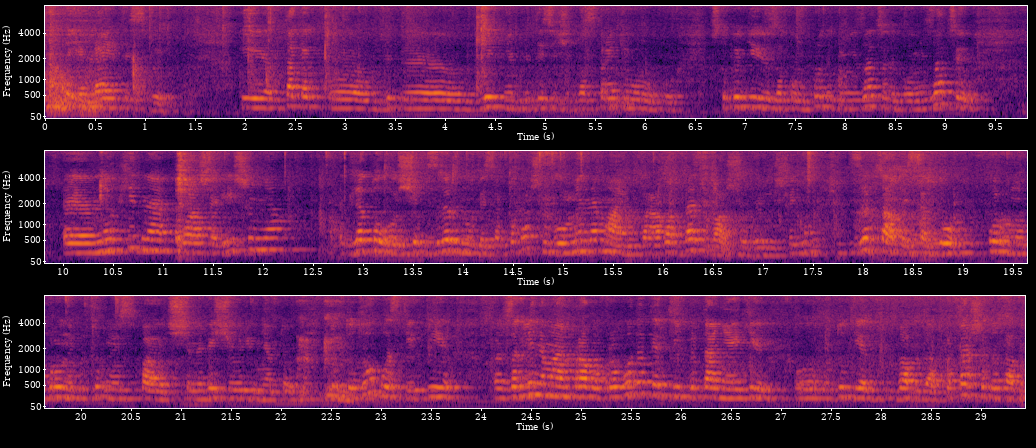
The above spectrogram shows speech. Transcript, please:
громади являєтесь ви. І так як в липні 2023 року вступив дію закон про декомунізацію, деколонізацію, е, необхідне ваше рішення для того, щоб звернутися в подальшому, бо ми не маємо права без вашого рішення звертатися до органу охорони культурної спадщини вищого рівня, тобто до області, і е, взагалі не маємо права проводити ті питання, які тут є два додатки. Перший додаток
